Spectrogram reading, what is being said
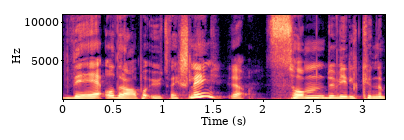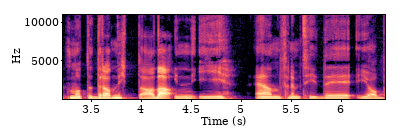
ved å dra på utveksling, Ja. som du vil kunne på en måte dra nytte av da, inn i en fremtidig jobb.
